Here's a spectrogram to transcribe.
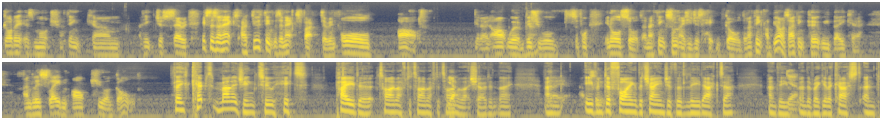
got it as much. I think. Um, I think just Sarah. If there's an X, I do think there's an X factor in all art. You know, in artwork, visual support, in all sorts. And I think sometimes you just hit gold. And I think, I'll be honest, I think Pertwee Baker and Liz Sladen are pure gold. They kept managing to hit pay dirt time after time after time Yeah. on that show, didn't they? And yeah, even defying the change of the lead actor and the Yeah. and the regular cast and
